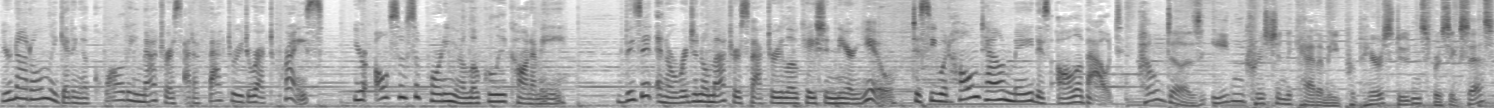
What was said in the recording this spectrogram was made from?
you're not only getting a quality mattress at a factory direct price, you're also supporting your local economy. Visit an Original Mattress Factory location near you to see what hometown made is all about. How does Eden Christian Academy prepare students for success?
